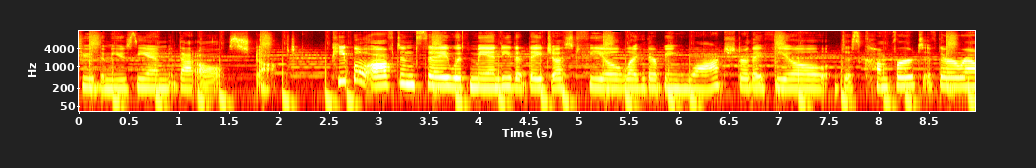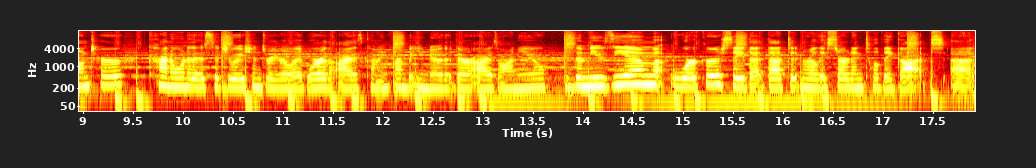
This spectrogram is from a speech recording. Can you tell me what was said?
to the museum, that all stopped people often say with Mandy that they just feel like they're being watched or they feel discomfort if they're around her. Kind of one of those situations where you're like, where are the eyes coming from? But you know that there are eyes on you. The museum workers say that that didn't really start until they got uh,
